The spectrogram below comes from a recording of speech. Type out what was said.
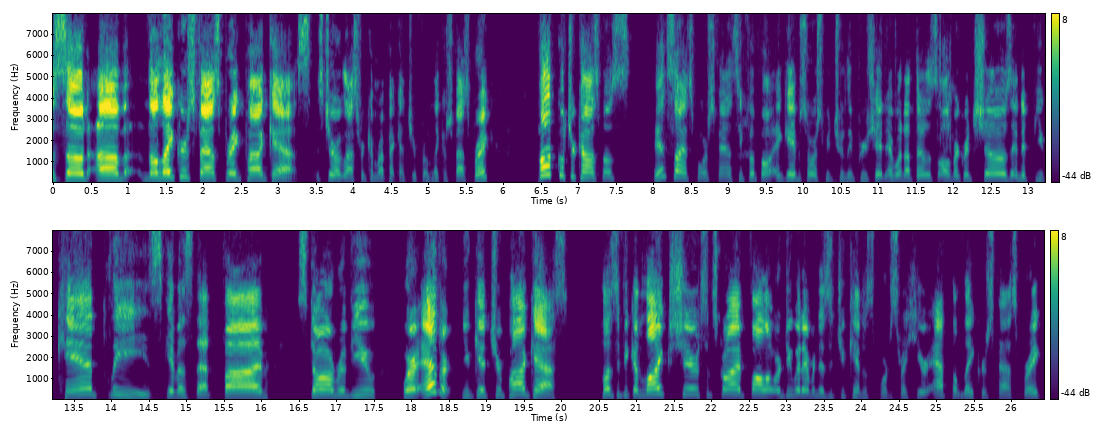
episode of the Lakers Fast Break podcast. It's Gerald Glassford coming right back at you from Lakers Fast Break, Pop Culture Cosmos, Inside Sports, Fantasy Football, and Game Source. We truly appreciate everyone out there listening to all of our great shows. And if you can, please give us that five star review wherever you get your podcasts. Plus, if you can like, share, subscribe, follow, or do whatever it is that you can to support us right here at the Lakers Fast Break,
